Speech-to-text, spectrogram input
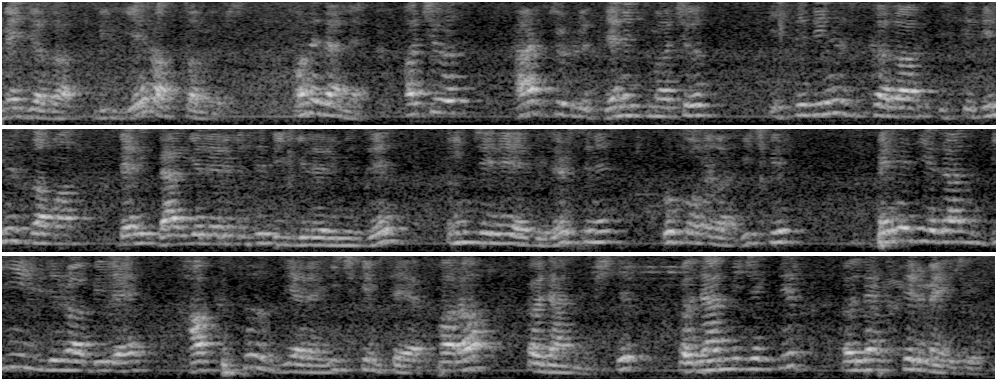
medyada bilgiye rastlamıyoruz. O nedenle açığız, her türlü denetime açığız. İstediğiniz kadar, istediğiniz zaman bel- belgelerimizi, bilgilerimizi inceleyebilirsiniz. Bu konuda hiçbir belediyeden bir lira bile haksız yere hiç kimseye para ödenmemiştir. Ödenmeyecektir, ödettirmeyeceğiz.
